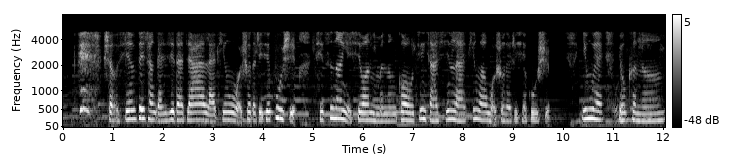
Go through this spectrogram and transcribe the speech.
首先，非常感谢大家来听我说的这些故事，其次呢，也希望你们能够静下心来听完我说的这些故事，因为有可能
